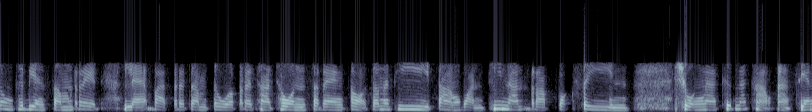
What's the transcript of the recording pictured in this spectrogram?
ลงทะเบียนสำเร็จและบัตรประจำตัวประชาชนแสดงต่อเจ้าหน้าที่ตามวันที่นัดรับวัคซีน ช่วงนาคืบหน้าข่าวอาเซียน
